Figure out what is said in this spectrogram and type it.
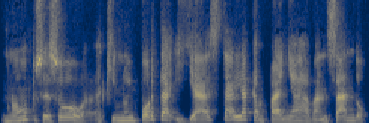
No, pues eso aquí no importa y ya está la campaña avanzando.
